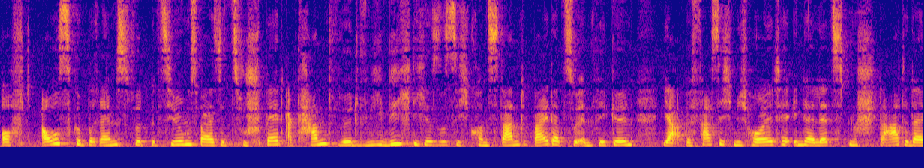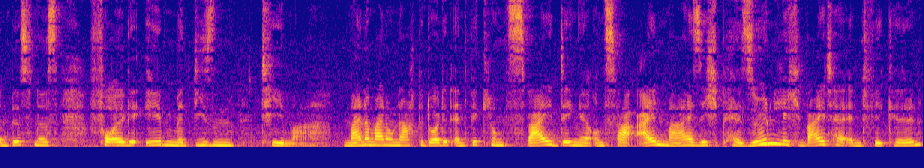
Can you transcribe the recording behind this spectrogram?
oft ausgebremst wird, beziehungsweise zu spät erkannt wird, wie wichtig es ist, sich konstant weiterzuentwickeln, ja, befasse ich mich heute in der letzten Starte dein Business Folge eben mit diesem Thema. Meiner Meinung nach bedeutet Entwicklung zwei Dinge. Und zwar einmal sich persönlich weiterentwickeln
